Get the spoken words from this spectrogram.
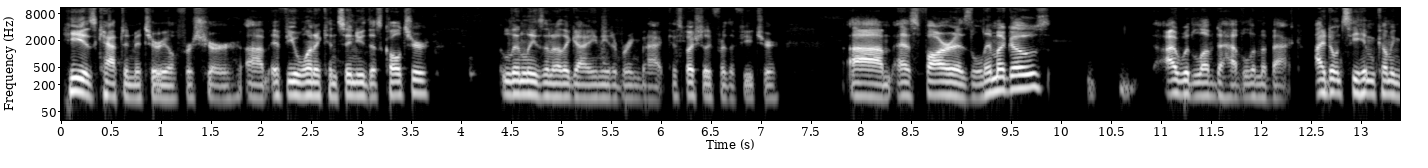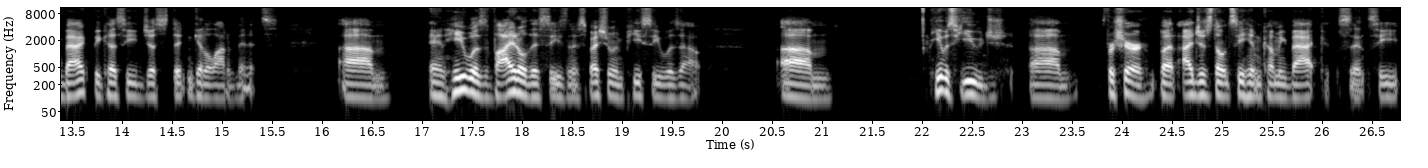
he is captain material for sure. Um, if you want to continue this culture, Lindley's another guy you need to bring back, especially for the future. Um, as far as Lima goes, I would love to have Lima back. I don't see him coming back because he just didn't get a lot of minutes. Um, and he was vital this season, especially when PC was out. Um, he was huge, um, for sure, but I just don't see him coming back since he,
